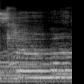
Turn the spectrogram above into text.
still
